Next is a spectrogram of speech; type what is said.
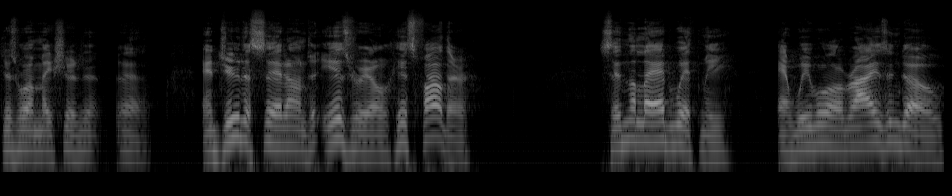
Just want to make sure that. Uh, and Judah said unto Israel, his father, Send the lad with me, and we will arise and go,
